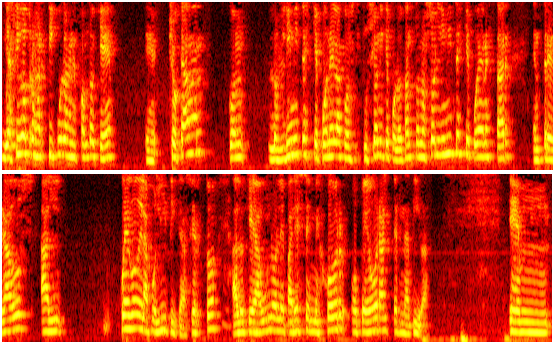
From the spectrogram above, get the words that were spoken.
y así otros artículos en el fondo que eh, chocaban con los límites que pone la Constitución y que por lo tanto no son límites que pueden estar entregados al juego de la política, ¿cierto? A lo que a uno le parece mejor o peor alternativa. Em,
